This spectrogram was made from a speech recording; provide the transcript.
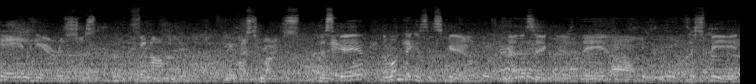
scale here is just phenomenal. That's right. The scale. The one thing is the scale. The other thing is the uh, the speed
